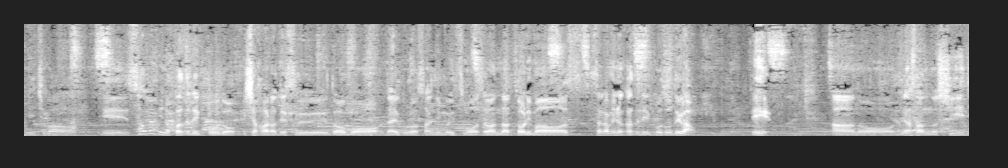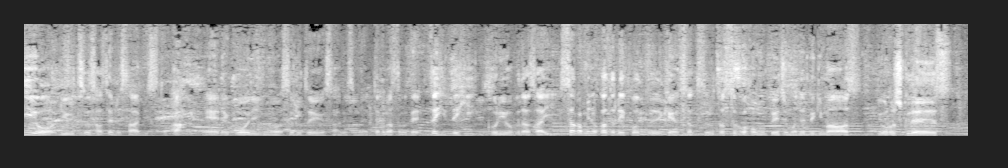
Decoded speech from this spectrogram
んにちは、えー、相模の風レコード石原です。どうも大五郎さんにもいつもお世話になっております。相模の風レコードではえーあの皆さんの CD を流通させるサービスとか、えーレコーディングをするというサービスもやっておりますのでぜひぜひご利用ください。相模の風レコードで検索するとすぐホームページも出てきます。よろしくです。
